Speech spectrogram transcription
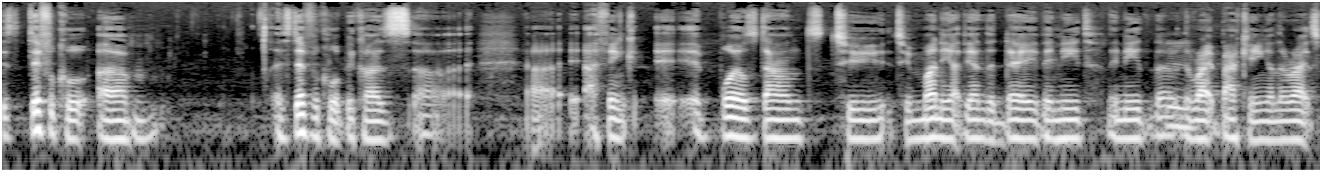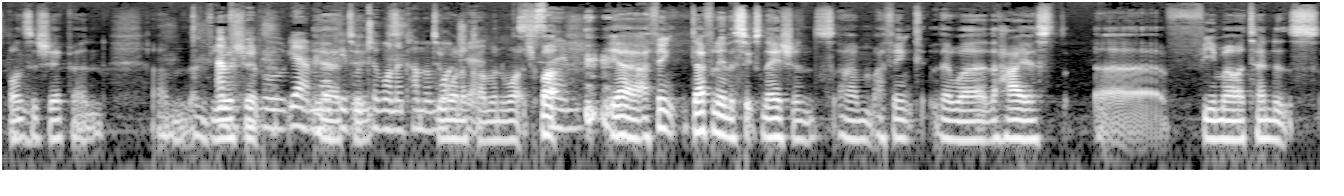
it's difficult. Um, it's difficult because uh, uh, I think it, it boils down to to money. At the end of the day, they need they need the, the right backing and the right sponsorship and um, and And viewership people, yeah, more yeah, people to- to, want to come and to watch want to come and watch. But yeah, I think definitely in the Six Nations, um, I think there were the highest uh, female attendance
